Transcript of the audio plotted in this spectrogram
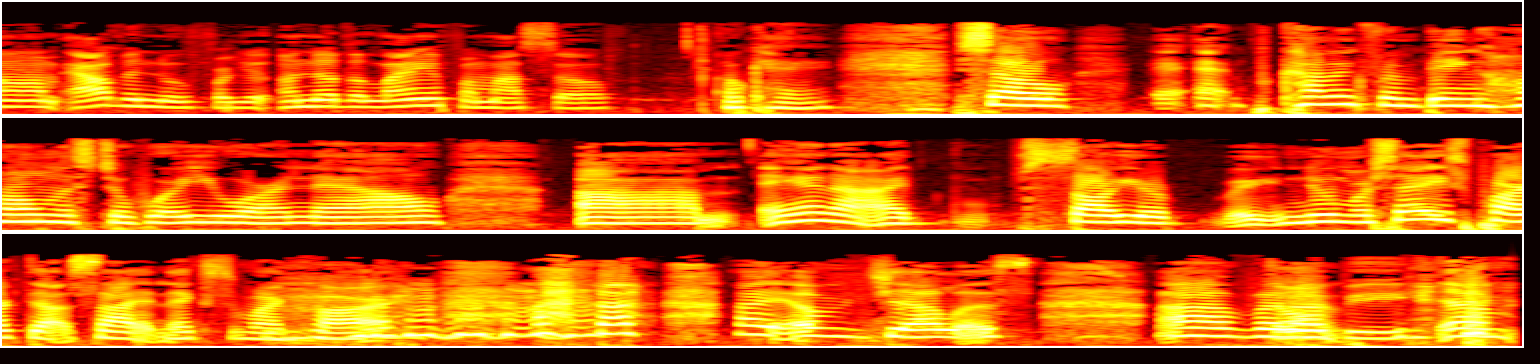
um, avenue for you, another lane for myself. Okay. So, uh, coming from being homeless to where you are now, um, and I saw your new Mercedes parked outside next to my car. I am jealous. Uh, but Don't I'm, be. I'm-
